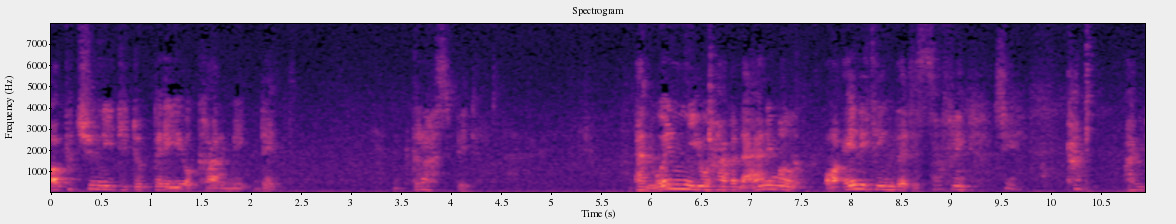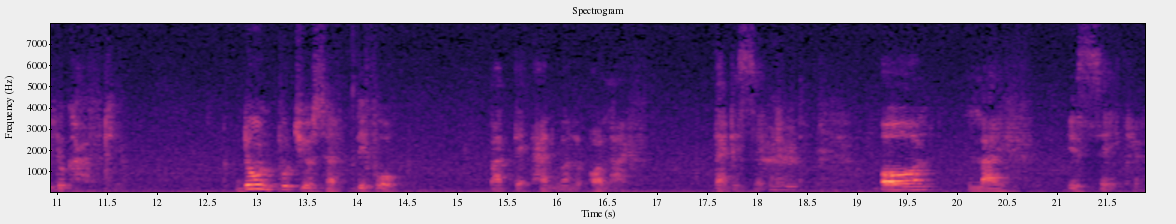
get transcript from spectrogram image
opportunity to pay your karmic debt. Grasp it. And when you have an animal or anything that is suffering, say, Come, I will look after you. Don't put yourself before, but the animal or life. That is sacred. All life is sacred.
